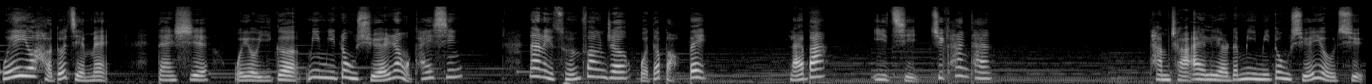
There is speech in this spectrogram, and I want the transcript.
我也有好多姐妹，但是我有一个秘密洞穴让我开心，那里存放着我的宝贝。来吧，一起去看看。”他们朝艾丽儿的秘密洞穴游去。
